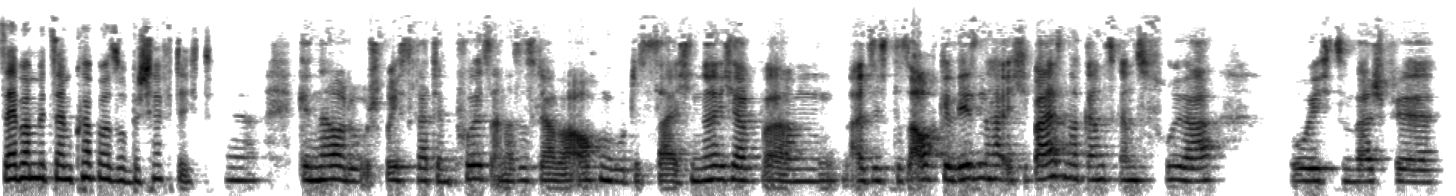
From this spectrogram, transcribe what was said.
selber mit seinem Körper so beschäftigt. Ja, genau, du sprichst gerade den Puls an, das ist, glaube ich, auch ein gutes Zeichen. Ne? Ich habe, ähm, als ich das auch gelesen habe, ich weiß noch ganz, ganz früher, wo ich zum Beispiel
